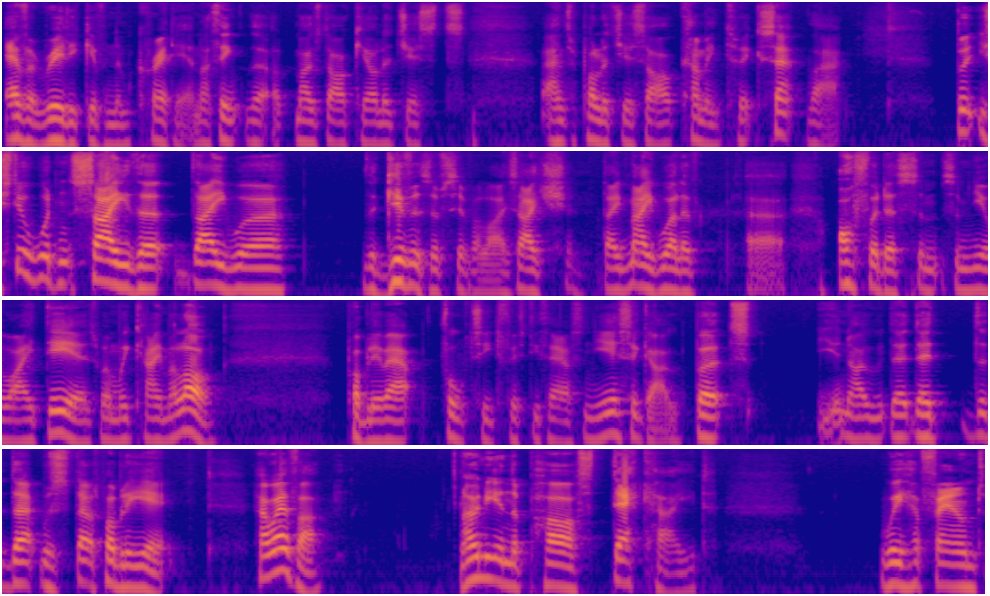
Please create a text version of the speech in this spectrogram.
ever really given them credit. And I think that most archaeologists, anthropologists are coming to accept that. But you still wouldn't say that they were the givers of civilization. They may well have uh, offered us some, some new ideas when we came along, probably about 40 to 50,000 years ago. But, you know, that, that, was, that was probably it. However, only in the past decade, we have found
